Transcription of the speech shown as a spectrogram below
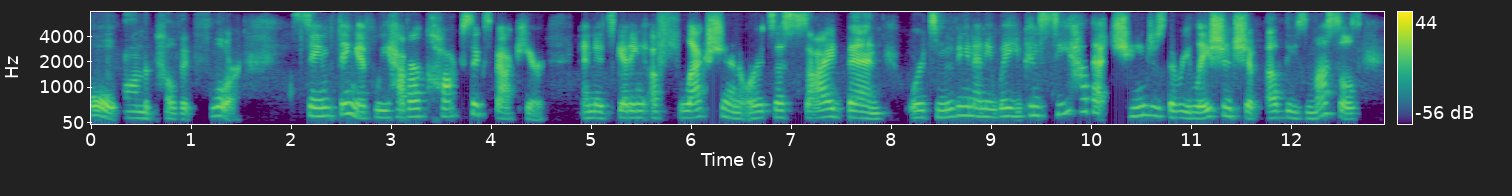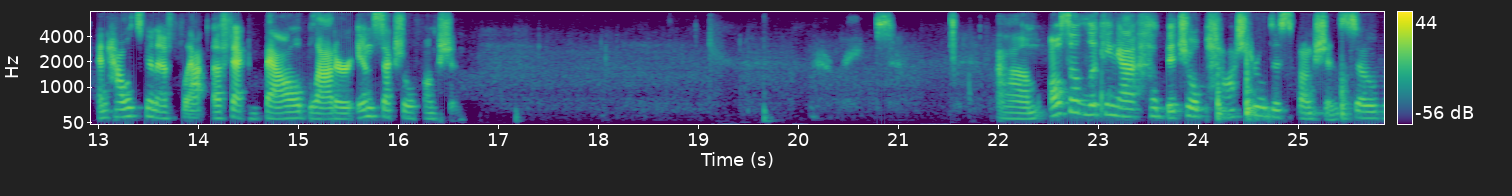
pull on the pelvic floor. Same thing if we have our coccyx back here and it's getting a flexion or it's a side bend or it's moving in any way, you can see how that changes the relationship of these muscles and how it's going to affect bowel, bladder, and sexual function. Um, also looking at habitual postural dysfunction. So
